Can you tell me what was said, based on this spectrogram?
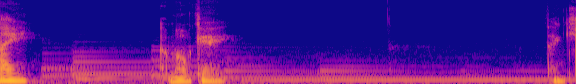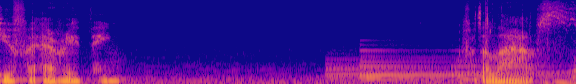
Hi, I'm okay. Thank you for everything. For the laughs.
